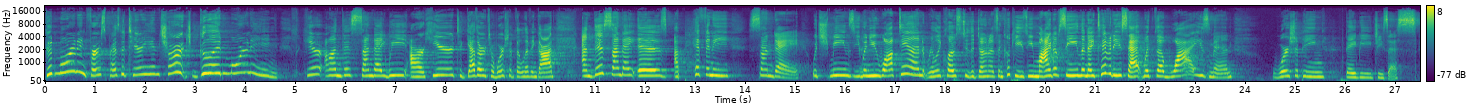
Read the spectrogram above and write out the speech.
Good morning, First Presbyterian Church. Good morning. Here on this Sunday, we are here together to worship the living God. And this Sunday is Epiphany Sunday, which means you, when you walked in really close to the donuts and cookies, you might have seen the nativity set with the wise men worshiping baby Jesus.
